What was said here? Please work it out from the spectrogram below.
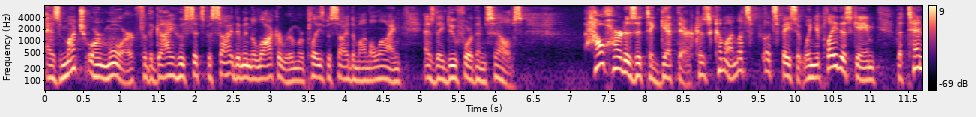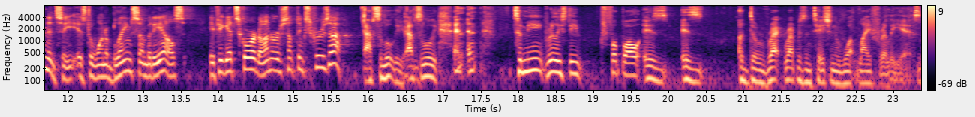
as much or more for the guy who sits beside them in the locker room or plays beside them on the line as they do for themselves. How hard is it to get there? Because come on, let's let's face it. When you play this game, the tendency is to want to blame somebody else if you get scored on or if something screws up. Absolutely, absolutely. And and to me, really, Steve, football is is a direct representation of what life really is,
